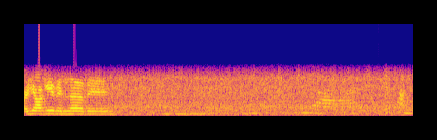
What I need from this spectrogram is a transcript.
Are y'all giving loving? This one.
